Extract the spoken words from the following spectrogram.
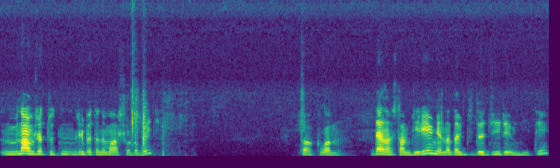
Нам вже тут, ребята, нема що робити. Так, ладно. Де у нас там деревня? Надо до деревні йти.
